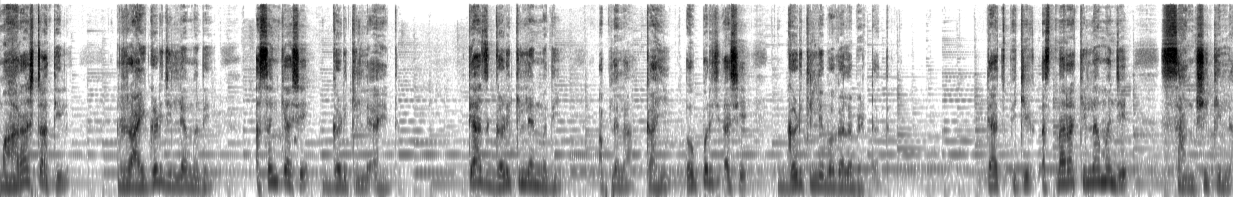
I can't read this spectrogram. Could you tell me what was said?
महाराष्ट्रातील रायगड जिल्ह्यामध्ये असंख्य असे गडकिल्ले आहेत. त्याच गडकिल्ल्यांमध्ये आपल्याला काही अपरिचित असे गडकिल्ले बघायला भेटतात. त्याचपैकी एक असणारा किल्ला म्हणजे सांगशी किल्ला.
